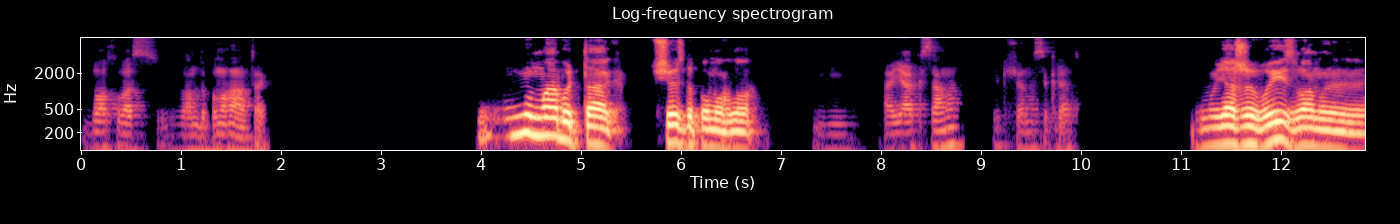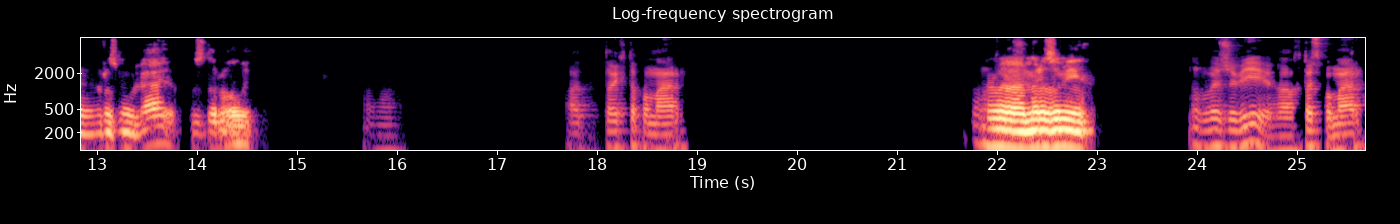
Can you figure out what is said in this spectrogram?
Бог вас вам допомагав, так? Ну, мабуть, так, щось допомогло. А як саме, якщо не секрет? Ну, я живий, з вами розмовляю, здоровий. Ага. А той, хто помер? Ну, Е, не розумію. Ну, ви живі, а хтось помер.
